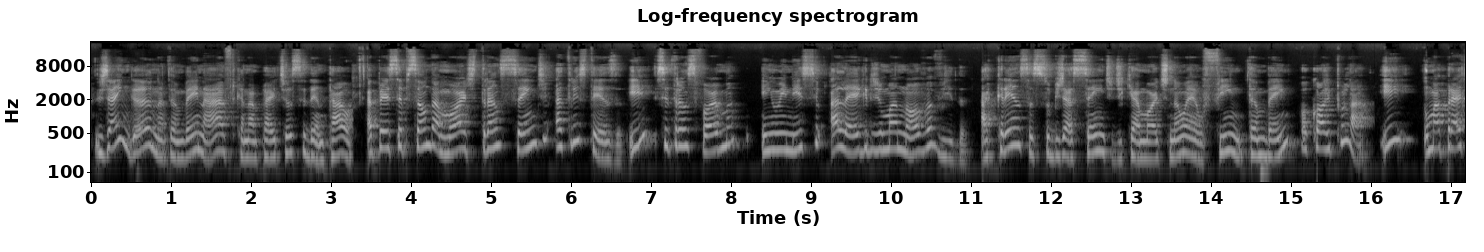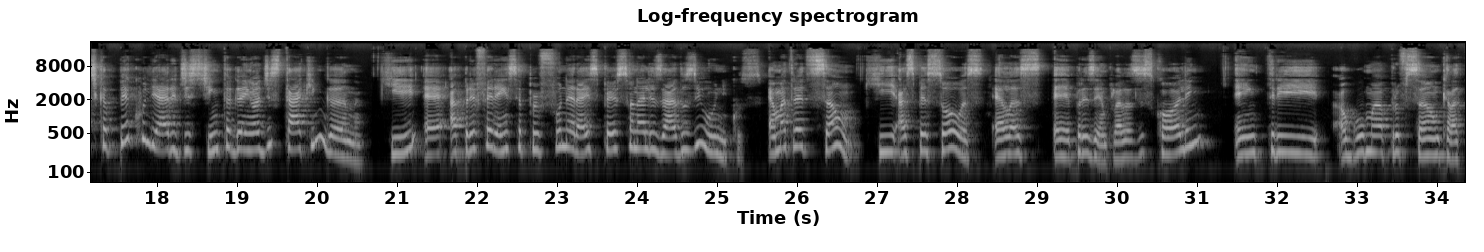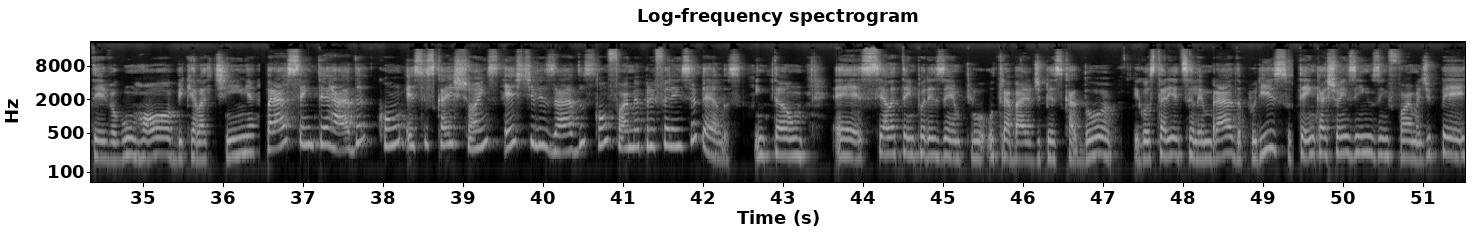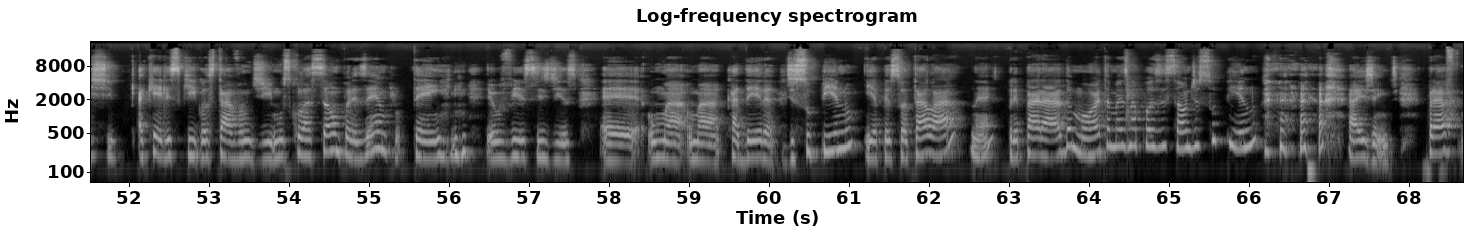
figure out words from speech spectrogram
Já em Gana, também na África, na parte ocidental, a percepção da morte transcende a tristeza e se transforma em um início alegre de uma nova vida. A crença subjacente de que a morte não é o fim também ocorre por lá. E uma prática peculiar e distinta ganhou destaque em Gana, que é a preferência por funerais personalizados e únicos. É uma tradição que as pessoas, elas, é, por exemplo, elas escolhem entre alguma profissão que ela teve, algum hobby que ela tinha, para ser enterrada com esses caixões estilizados conforme a preferência delas. Então, é, se ela tem, por exemplo, o trabalho de pescador, e gostaria de ser lembrada por isso, tem caixõezinhos em forma de peixe. Aqueles que gostavam de musculação, por exemplo, tem, eu vi esses dias, é, uma, uma cadeira de supino e a pessoa tá lá, né, preparada, morta, mas na posição de supino. Ai, gente, pra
